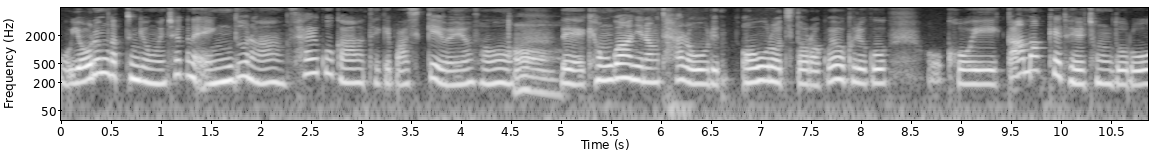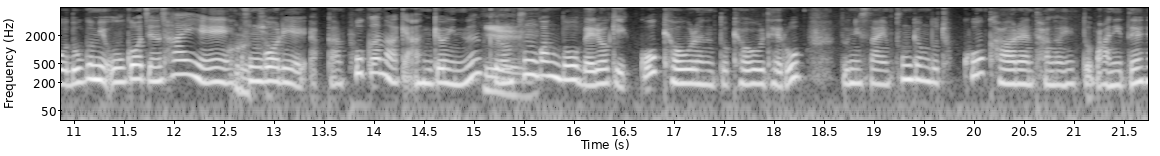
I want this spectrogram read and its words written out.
뭐 여름 같은 경우는 최근에 앵두랑 살구가 되게 맛있게 열려서 어. 네 경관이랑 잘 어우리, 어우러지더라고요. 그리고 어, 거의 까맣게 될 정도로 녹음이 우거진 사이에 그렇죠. 궁궐이 약간 포근하게 안겨 있는 그런 예. 풍광도 매력이 있고 겨울에는 또 겨울대로 눈이 쌓인 풍경도 좋고 가을에는 당연히 또 많이들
